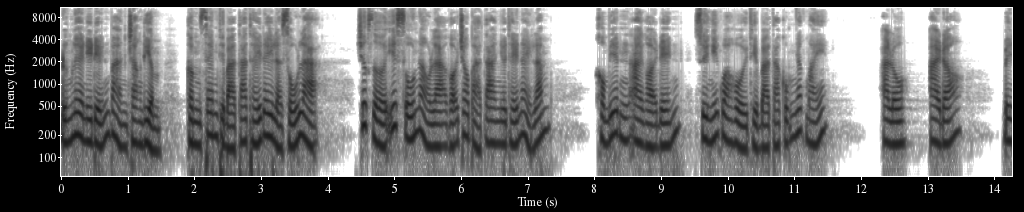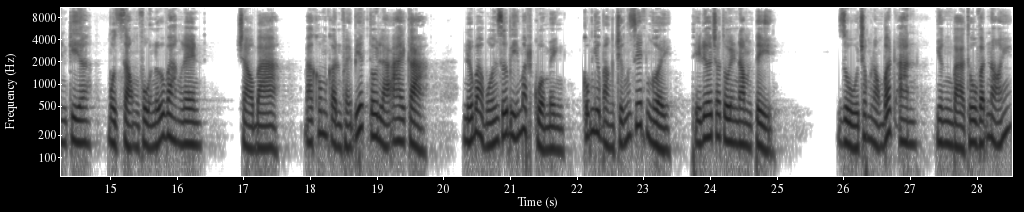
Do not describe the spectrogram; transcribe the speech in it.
Đứng lên đi đến bàn trang điểm, Cầm xem thì bà ta thấy đây là số lạ. Trước giờ ít số nào lạ gọi cho bà ta như thế này lắm. Không biết ai gọi đến Suy nghĩ qua hồi thì bà ta cũng nhấc máy. Alo, ai đó? Bên kia Một giọng phụ nữ vang lên. Chào bà Bà không cần phải biết tôi là ai cả. Nếu bà muốn giữ bí mật của mình Cũng như bằng chứng giết người Thì đưa cho tôi 5 tỷ. Dù trong lòng bất an Nhưng bà Thu vẫn nói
